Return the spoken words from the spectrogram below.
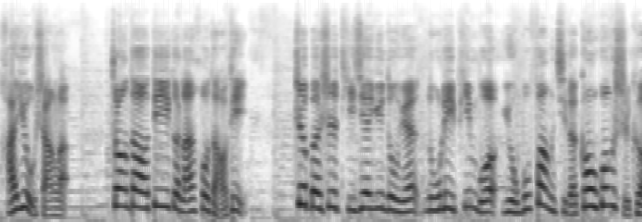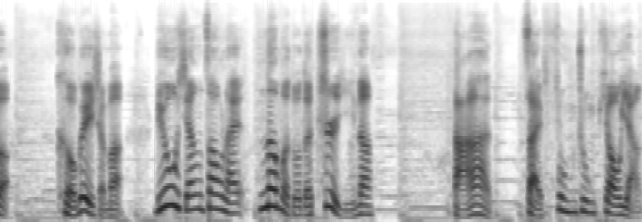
他又伤了，撞到第一个栏后倒地。这本是体现运动员努力拼搏、永不放弃的高光时刻。可为什么刘翔遭来那么多的质疑呢？答案在风中飘扬。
